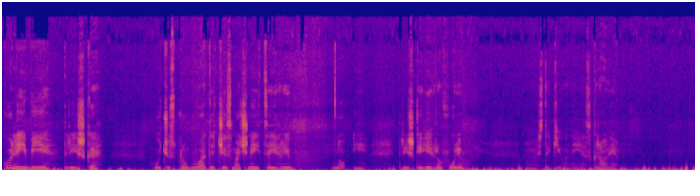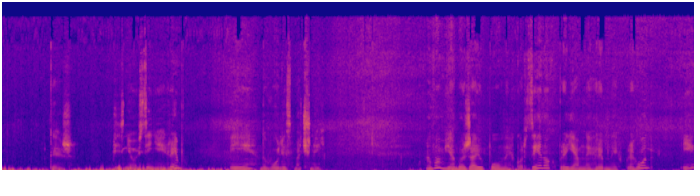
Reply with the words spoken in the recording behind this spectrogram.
Колібії трішки. Хочу спробувати, чи смачний цей гриб. Ну і трішки гігрофорів. Ось такі вони яскраві. Теж пізньоосінній гриб і доволі смачний. А вам я бажаю повних корзинок, приємних грибних пригод і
